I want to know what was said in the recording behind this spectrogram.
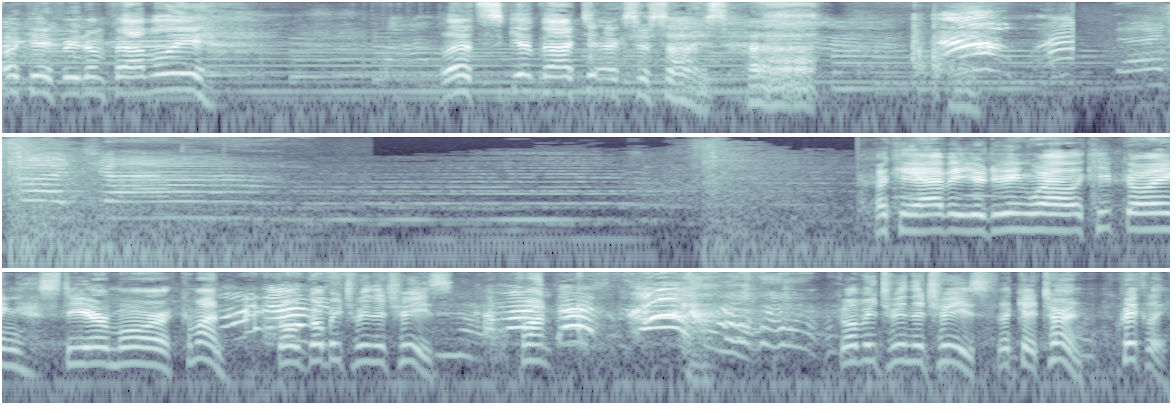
Okay, Freedom Family, let's get back to exercise. Okay, Abby, you're doing well. Keep going. Steer more. Come on. Go go between the trees. Come on. Go between the trees. Okay, turn. Quickly.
